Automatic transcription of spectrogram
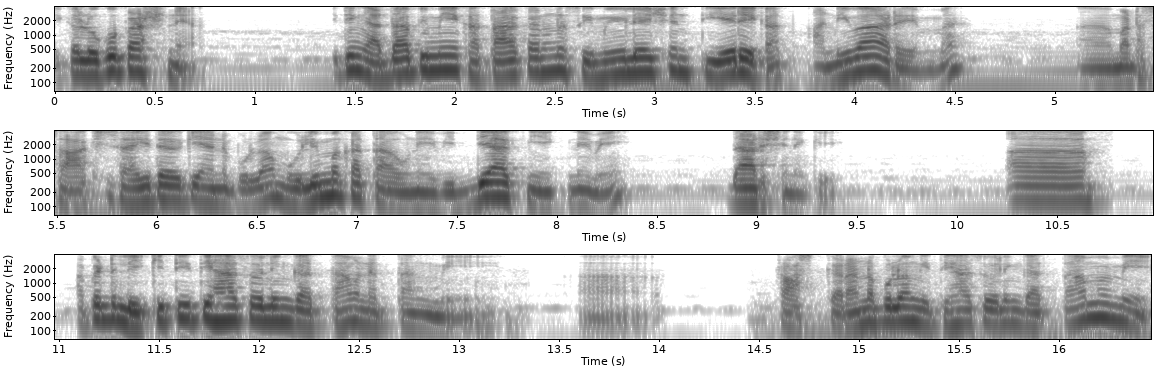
එක ලොකු ප්‍රශ්නයක්. ඉතින් අද අපි මේ කතා කරන සිමිලේෂන් තියර එකත් අනිවාරයෙන්ම මට සාක්ෂි සහිතව කියන්න පුළ මුලිම කතා වුණේ විද්‍යාඥයෙක් නෙමේ දර්ශනක අපිට ලිකි ඉතිහාස වලින් ගත්තාම නැත්තං මේ ප්‍රස් කරන්න පුළන් ඉතිහාස වලින් ගත්තාම මේ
